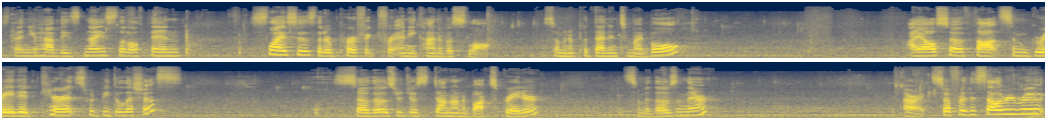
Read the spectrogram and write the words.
So then you have these nice little thin slices that are perfect for any kind of a slaw. So I'm going to put that into my bowl. I also thought some grated carrots would be delicious. So those are just done on a box grater. Get some of those in there. All right, so for the celery root,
